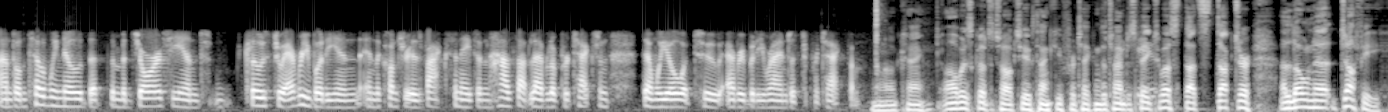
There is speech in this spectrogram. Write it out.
And until we know that the majority and close to everybody in, in the country is vaccinated and has that level of protection, then we owe it to everybody around us to protect them. Okay. Always good to talk to you. Thank you for taking the time Thank to speak you. to us. That's Dr. Ilona Duffy,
